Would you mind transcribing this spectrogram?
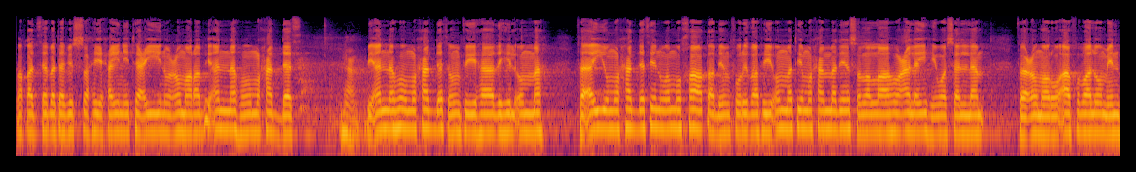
وقد ثبت في الصحيحين تعيين عمر بأنه محدث. نعم. بأنه محدث في هذه الأمة فأي محدث ومخاطب فرض في أمة محمد صلى الله عليه وسلم فعمر أفضل منه.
